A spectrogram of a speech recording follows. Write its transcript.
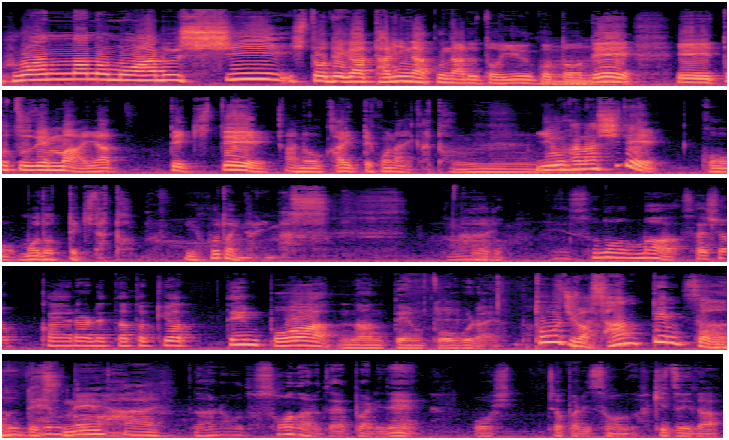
不安なのもあるし、人手が足りなくなるということで、えー、突然まあやってきて、あの、帰ってこないかという話で、こう、戻ってきたということになります。なるほど。はい。そのまあ最初帰られた時は店舗は何店舗ぐらい当時は3店舗ですね。はい。なるほど。そうなるとやっぱりねおやっぱりその引き継いだ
